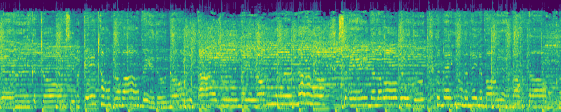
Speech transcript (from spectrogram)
giờ cái trâu sẽ mà kết thúc lo mà bề đầu nói ta dù mày lòng lo sẽ là lo bề đầu lần này lần này là mỏi mà tao cloud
